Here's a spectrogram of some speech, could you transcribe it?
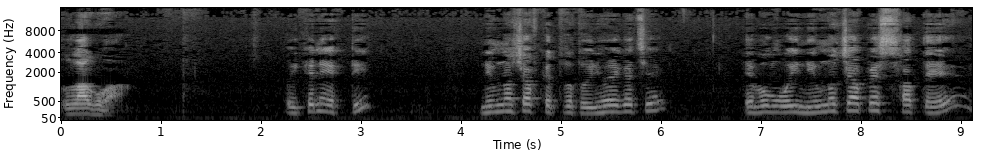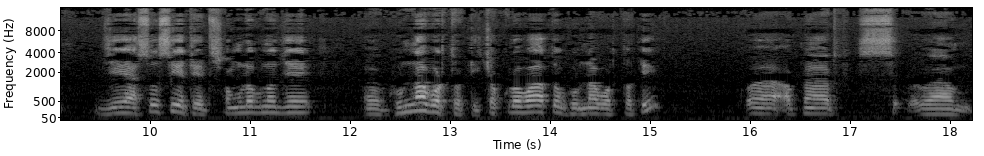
লাগোয়া। ওইখানে একটি নিম্নচাপ ক্ষেত্র তৈরি হয়ে গেছে। এবং ওই নিম্নচাপের সাথে যে অ্যাসোসিয়েটেড সংলগ্ন যে ঘূর্ণাবর্তটি চক্রবাত ও ঘূর্ণাবর্তটি আপনার স- আম,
